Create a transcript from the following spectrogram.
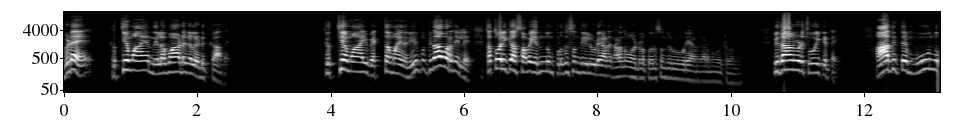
ഇവിടെ കൃത്യമായ നിലപാടുകൾ എടുക്കാതെ കൃത്യമായി വ്യക്തമായി തന്നെ പിതാവ് പറഞ്ഞില്ലേ കത്തോലിക്ക സഭ എന്നും പ്രതിസന്ധിയിലൂടെയാണ് കടന്നു പോയിട്ടുള്ളത് പ്രതിസന്ധികളിലൂടെയാണ് കടന്നു പോയിട്ടുള്ളത് പിതാവിനോട് ചോദിക്കട്ടെ ആദ്യത്തെ മൂന്ന്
